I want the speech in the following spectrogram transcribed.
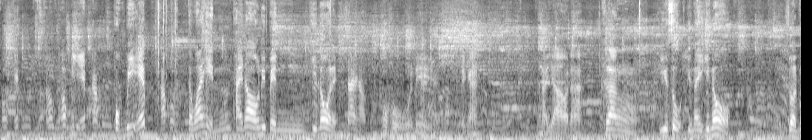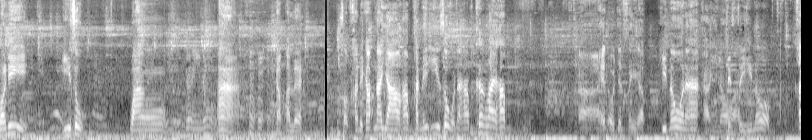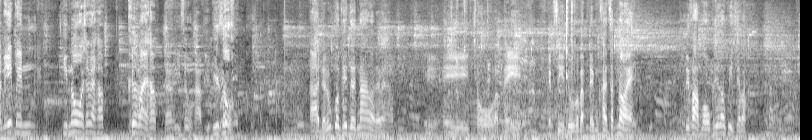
พวกเอสพวกพวกบีเอฟครับ 6BF ครับผมแต่ว่าเห็นภายนอกนี่เป็น Hino เนี่ย ใช่ครับ โอ้โห นี่ เป็นไงหนายาวนะฮะ เครื่องอีสุอยู่ในฮีโน่ส่วนบอดี้อีสุวาง เครื่องอีโน่อ่า กลับกันเลยสองคันนี้ครับหน้ายาวครับ คันนี้อีสุนะครับ เครื่องอะไรครับอ่าเอสโอเจ็ดสี่ครับฮีโน่นะฮะครับ Hino เจ็ดตีฮีโน่คันนี้เป็นฮีโน่ใช่ไหมครับ เครื่องอะไรครับเครื่องอีซูครับอีสุอ่าเดี๋ยวรบกวนพี่เดินหน้าก่อนได้ไหมครับนี่ให้โชว์แบบให้ FC ดูกันแบบเต็มคันสักหน่อยนี่ฝากโมงพี่ต้องปิดใช่ปะ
